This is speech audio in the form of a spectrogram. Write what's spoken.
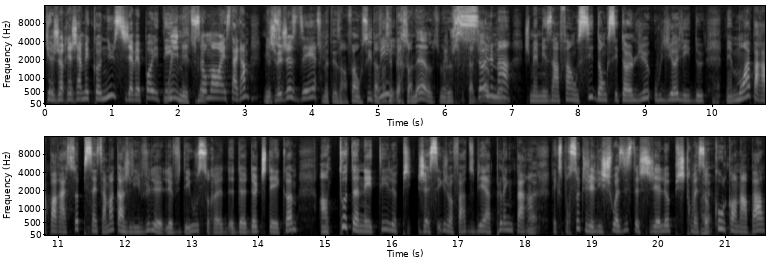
que j'aurais jamais connus si j'avais pas été Oui, mais tu sur mets- mon Instagram. Mais, Mais je veux juste dire, Tu mets tes enfants aussi, dans Oui. ça, c'est personnel. Tu mets juste ta job, là. Absolument. je mets mes enfants aussi, donc c'est un lieu où il y a les deux. Mais moi, par rapport à ça, puis sincèrement, quand je l'ai vu, le, le vidéo sur, euh, de, de Deutsche En toute honnêteté, là, puis je sais que je vais faire du bien à plein de parents. Ouais. Fait que c'est pour ça que je l'ai choisi, ce sujet-là, puis je trouvais ça Ouais. cool qu'on en parle.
